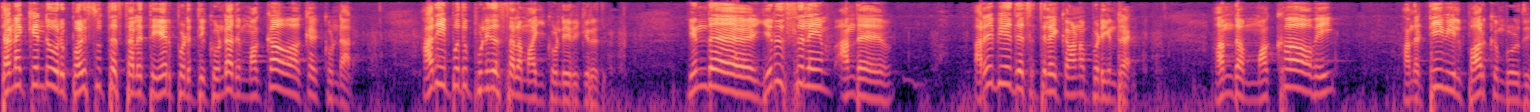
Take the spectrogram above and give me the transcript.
தனக்கென்று ஒரு பரிசுத்த ஸ்தலத்தை ஏற்படுத்தி கொண்டு அது மக்காவாக்க கொண்டார். அது இப்போது புனித ஸ்தலமாகி கொண்டிருக்கிறது. இந்த எருசலேம் அந்த அரேபிய தேசத்திலே காணப்படுகின்ற அந்த மக்காவை அந்த டிவியில் பார்க்கும்பொழுது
